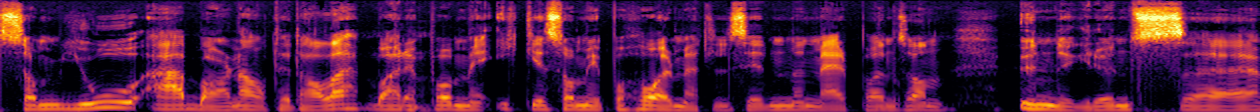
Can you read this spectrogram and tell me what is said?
som jo er barn av 80-tallet. Bare på med, ikke så mye på hårmetal-siden, men mer på en sånn undergrunns eh,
